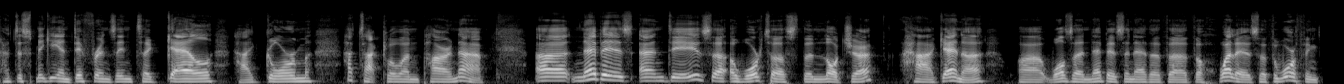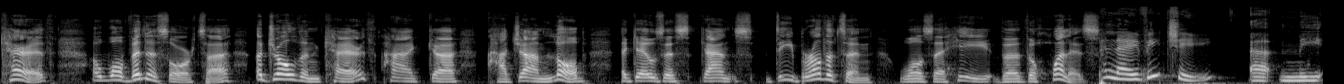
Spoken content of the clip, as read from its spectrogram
ha dismigi and difference into gel ha gorm ha taclo and parna. Uh, and is uh, awartus the lodger ha uh, was a nebis and the the hueles of the worth in a wavinus orta, a drolden Kerith, hag uh, hajan lob, a gelsus gans d Brotherton, was a he the the hueles. Pelevici? Uh, mi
